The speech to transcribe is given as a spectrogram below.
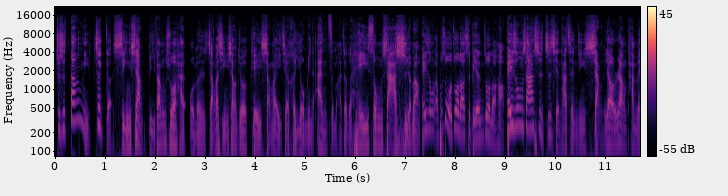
就是当你这个形象，比方说还我们讲到形象就可以想到以前很有名的案子嘛，叫做黑松沙士，有没有？黑松啊，不是我做的，是别人做的哈。黑松沙士之前他曾曾经。想要让他们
